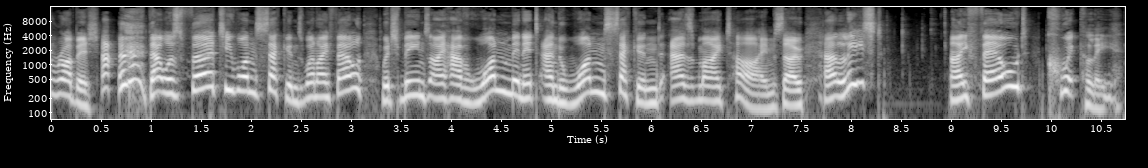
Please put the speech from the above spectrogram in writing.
rubbish. that was 31 seconds when I fell, which means I have one minute and one second as my time. So at least I failed quickly.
